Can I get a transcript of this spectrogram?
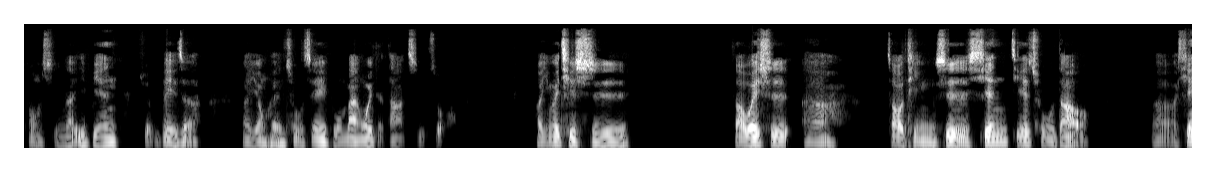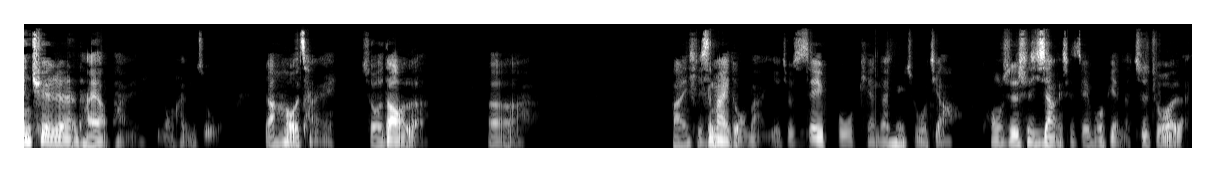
同时呢，一边准备着呃《永恒族》这一部漫威的大制作啊？因为其实赵薇是呃赵婷是先接触到呃先确认了他要拍《永恒族》，然后才收到了呃法兰西斯麦朵曼，也就是这一部片的女主角，同时实际上也是这部片的制作人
